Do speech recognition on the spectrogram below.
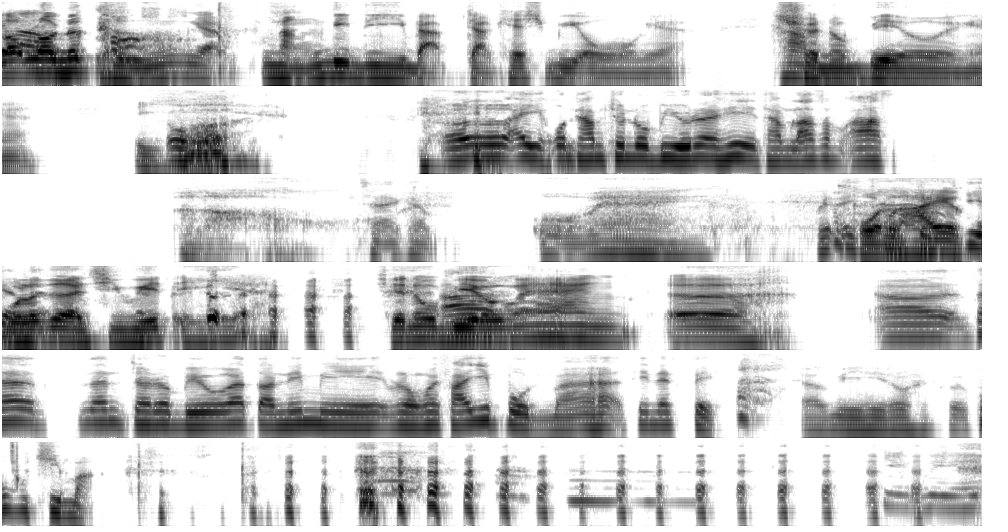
เราแบบเรานึกถึงเนี่ยหนังดีๆ แบบจาก HBO เงี้ยครับเชอร์โนบิลอย่างเงี้ยไอ้โอ้เหี้ยเออเออ ไอคนทำชโนบิลนะที่ทำ Last of Us เออเหรอใช่ครับ โอ้แม่งเป็นไอ้โหดร้ายกับคนเครียดกูเหลือเกินชีวิตไอ้เหี้ยเชอร์โนบิลแม่ง เออ เอ่อถ้านั่นชโนบิลก็ตอนนี้มีโรงไฟฟ้าญี่ปุ่นมาฮะที่ Netflix เออมีโรงไฟฟ้าฟุกุชิมะชีวิต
